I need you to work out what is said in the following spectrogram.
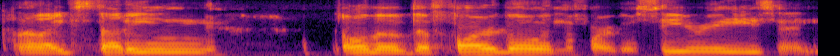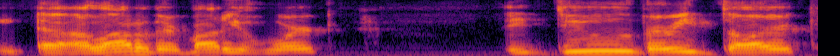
kind of like studying all the the Fargo and the Fargo series, and uh, a lot of their body of work. They do very dark,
